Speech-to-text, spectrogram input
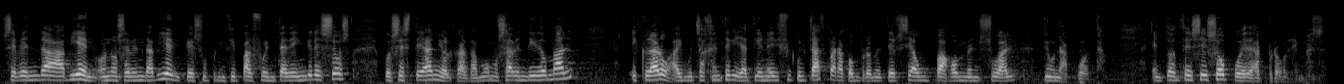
se venda bien o no se venda bien, que es su principal fuente de ingresos, pues este año el cardamomo se ha vendido mal y claro, hay mucha gente que ya tiene dificultad para comprometerse a un pago mensual de una cuota. Entonces eso puede dar problemas.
